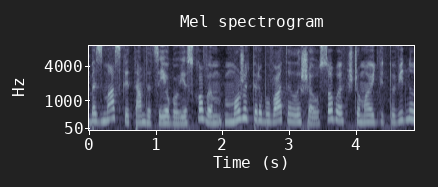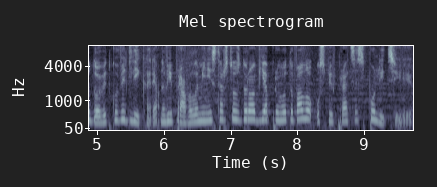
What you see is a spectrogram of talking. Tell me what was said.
без маски, там де це є обов'язковим, можуть перебувати лише особи, що мають відповідну довідку від лікаря. Нові правила Міністерство здоров'я приготувало у співпраці з поліцією.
